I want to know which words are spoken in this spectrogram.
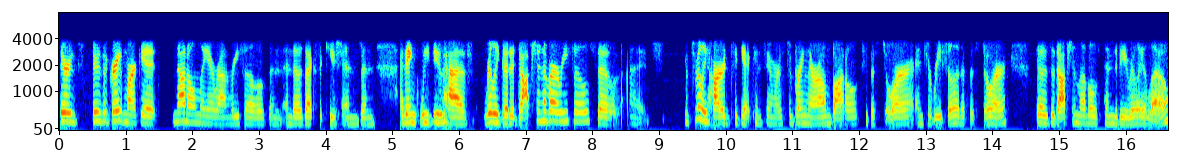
there's there's a great market not only around refills and, and those executions, and I think we do have really good adoption of our refills. So uh, it's it's really hard to get consumers to bring their own bottle to the store and to refill it at the store. Those adoption levels tend to be really low.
